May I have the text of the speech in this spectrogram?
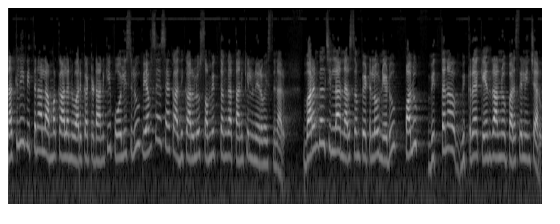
నకిలీ విత్తనాల అమ్మకాలను అరికట్టడానికి పోలీసులు వ్యవసాయ శాఖ అధికారులు సంయుక్తంగా తనిఖీలు నిర్వహిస్తున్నారు. వరంగల్ జిల్లా నరసంపేటలో నేడు పలు విత్తన విక్రయ కేంద్రాలను పరిశీలించారు.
